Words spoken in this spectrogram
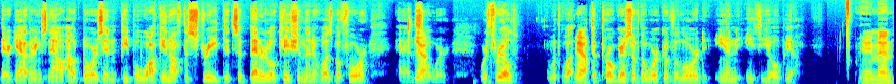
their gatherings now outdoors and people walk in off the street. It's a better location than it was before. And Yeah. so we're we're thrilled with what Yeah. with the progress of the work of the Lord in Ethiopia. Amen.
